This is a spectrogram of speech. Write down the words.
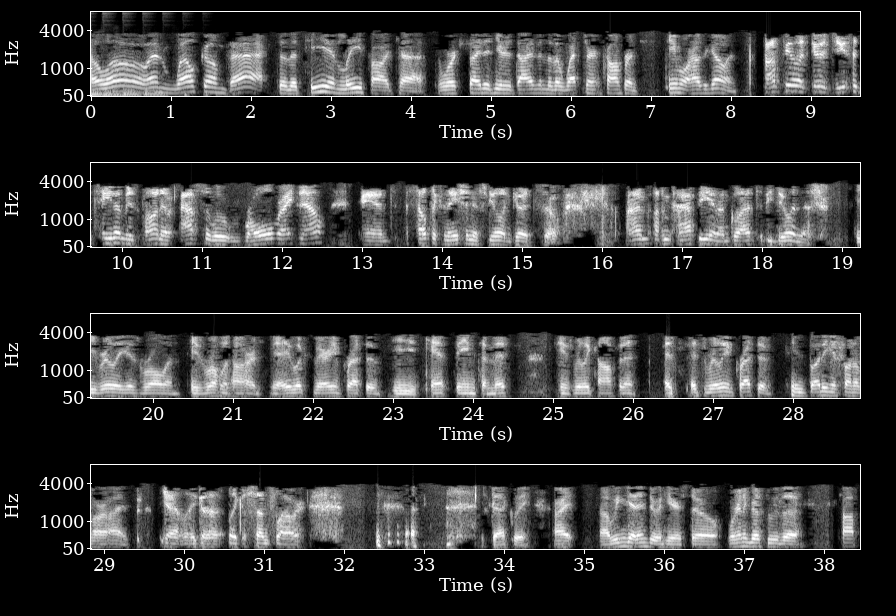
Hello and welcome back to the T and Lee podcast. We're excited here to dive into the Western Conference. Timor, how's it going? I'm feeling good. Jayson Tatum is on an absolute roll right now, and Celtics Nation is feeling good. So I'm I'm happy and I'm glad to be doing this. He really is rolling. He's rolling hard. Yeah, he looks very impressive. He can't seem to miss. He's really confident. It's it's really impressive. He's budding in front of our eyes. Yeah, like a like a sunflower. exactly. All right, uh, we can get into it here. So we're gonna go through the top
